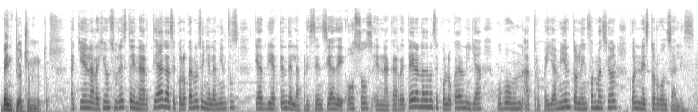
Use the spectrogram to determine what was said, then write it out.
28 minutos. Aquí en la región sureste, en Arteaga, se colocaron señalamientos que advierten de la presencia de osos en la carretera. Nada más se colocaron y ya hubo un atropellamiento. La información con Néstor González.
